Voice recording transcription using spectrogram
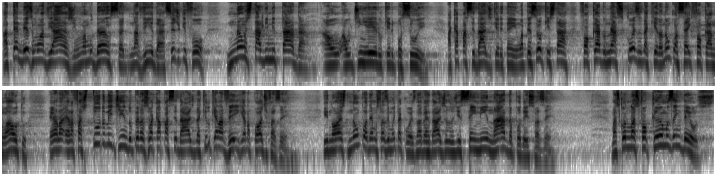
Até mesmo uma viagem, uma mudança na vida, seja o que for, não está limitada ao, ao dinheiro que ele possui, à capacidade que ele tem. Uma pessoa que está focada nas coisas daqui, ela não consegue focar no alto, ela, ela faz tudo medindo pela sua capacidade, daquilo que ela vê e que ela pode fazer. E nós não podemos fazer muita coisa. Na verdade, Jesus diz: sem mim nada podeis fazer. Mas quando nós focamos em Deus,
